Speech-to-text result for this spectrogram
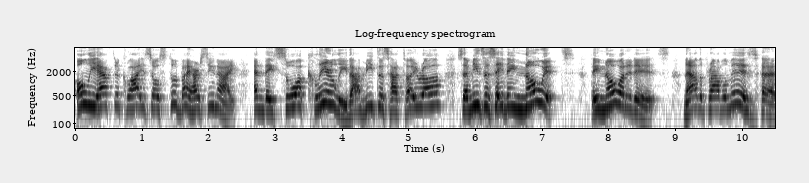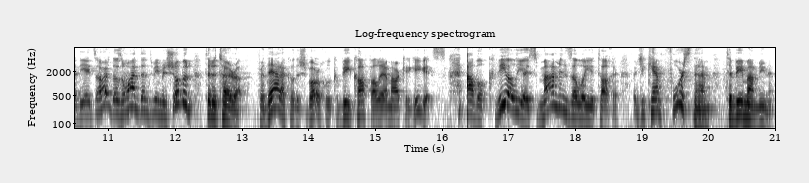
Only after Klal Yisrael stood by Har Sinai and they saw clearly the Amitas HaTorah, so that means to say they know it. They know what it is. Now the problem is the Yitzhar doesn't want them to be mishubad to the Torah. For that, Hakadosh Baruch Hu could be kaf aleim arkegigis. Avol mamin zalo yitachet. But you can't force them to be maminim.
